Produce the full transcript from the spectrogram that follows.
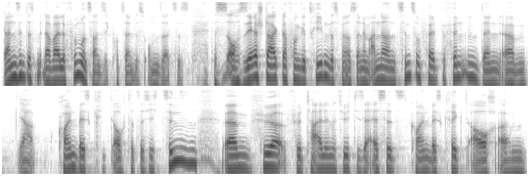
dann sind das mittlerweile 25 Prozent des Umsatzes. Das ist auch sehr stark davon getrieben, dass wir uns in einem anderen Zinsumfeld befinden, denn ähm, ja, Coinbase kriegt auch tatsächlich Zinsen ähm, für, für Teile natürlich dieser Assets. Coinbase kriegt auch ähm,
